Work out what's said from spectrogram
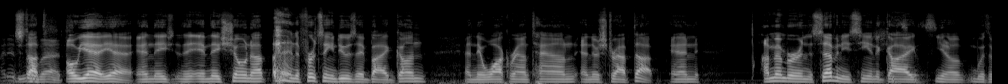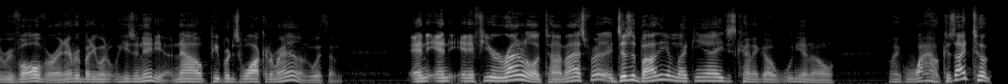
I didn't stuff. know that. Oh yeah, yeah, and they they- and they shown up and the first thing you do is they buy a gun and they walk around town and they're strapped up and. I remember in the 70s seeing a guy, you know, with a revolver, and everybody went, "He's an idiot." Now people are just walking around with them, and and and if you're around all the time, I ask, "Does it bother you?" I'm like, "Yeah." You just kind of go, well, you know, like wow, because I took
